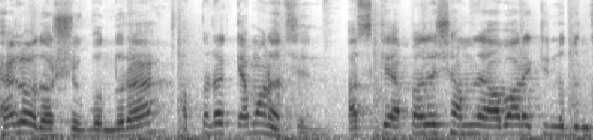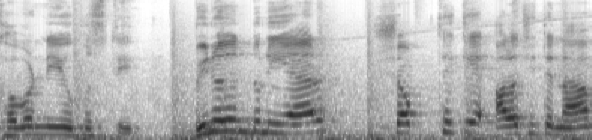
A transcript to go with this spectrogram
হ্যালো দর্শক বন্ধুরা, আপনারা কেমন আছেন? আজকে আপনাদের সামনে আবার একটি নতুন খবর নিয়ে উপস্থিত। বিনোদন দুনিয়ার সব থেকে আলোচিত নাম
